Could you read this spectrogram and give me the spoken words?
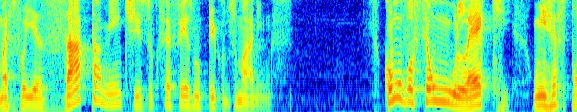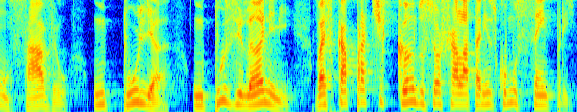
Mas foi exatamente isso que você fez no Pico dos Marins. Como você é um moleque, um irresponsável, um pulha, um pusilânime vai ficar praticando o seu charlatanismo como sempre.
